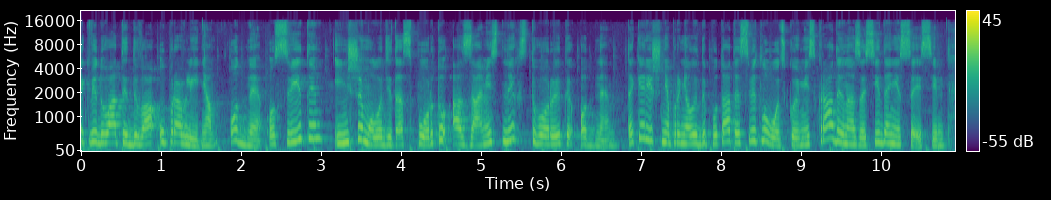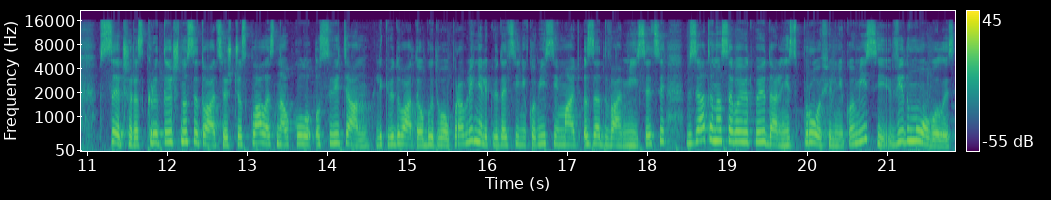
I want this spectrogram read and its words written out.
Ліквідувати два управління: одне освіти, інше молоді та спорту. А замість них створити одне. Таке рішення прийняли депутати Світловодської міськради на засіданні сесії. Все через критичну ситуацію, що склалась навколо освітян. Ліквідувати обидва управління ліквідаційні комісії мають за два місяці. Взяти на себе відповідальність профільні комісії відмовились.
